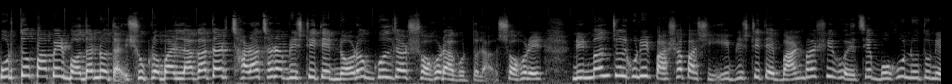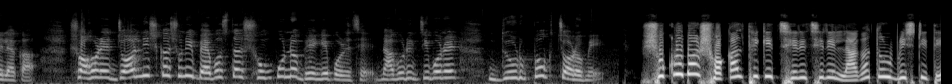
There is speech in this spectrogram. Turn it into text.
পূর্ত পাপের বদান্যতায় শুক্রবার লাগাতার ছাড়া ছাড়া বৃষ্টিতে নরক গুলজার শহর আগরতলা। শহরের নির্মাঞ্চলগুলির পাশাপাশি এই বৃষ্টিতে বানভাসী হয়েছে বহু নতুন এলাকা। শহরের জল নিষ্কাশনী ব্যবস্থা সম্পূর্ণ ভেঙে পড়েছে। নাগরিক জীবনের দুর্ভোগ চরমে। শুক্রবার সকাল থেকে ছেড়ে ছেড়ে লাগাতার বৃষ্টিতে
